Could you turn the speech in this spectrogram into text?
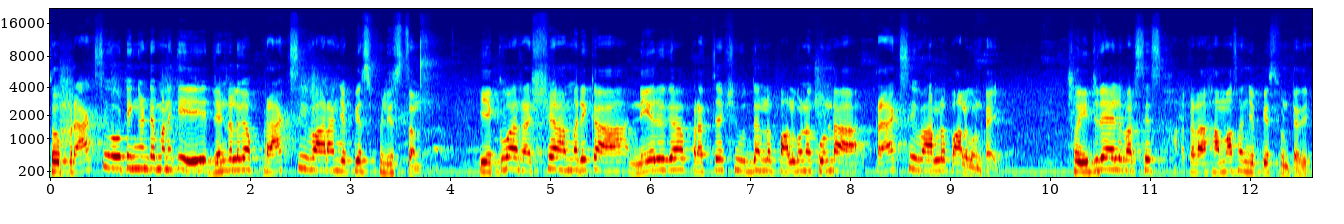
సో ప్రాక్సీ ఓటింగ్ అంటే మనకి జనరల్గా ప్రాక్సీ వార్ అని చెప్పేసి పిలుస్తాం. ఎక్కువ రష్యా అమెరికా నేరుగా ప్రత్యక్ష యుద్ధంలో పాల్గొనకుండా ప్రాక్సీ వార్లో పాల్గొంటాయి. సో ఇజ్రాయెల్ వర్సెస్ అక్కడ హమాస్ అని చెప్పేసి ఉంటుంది.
